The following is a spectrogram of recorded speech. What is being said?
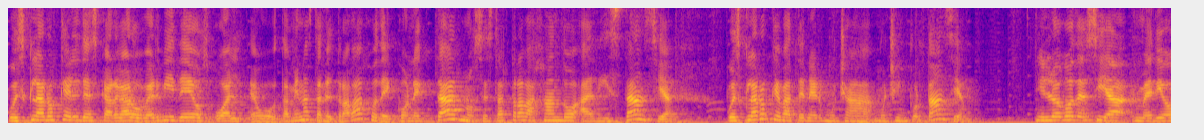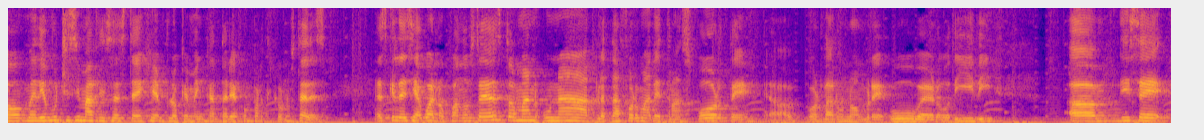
pues claro que el descargar o ver videos o, o, también hasta en el trabajo, de conectarnos, estar trabajando a distancia, pues claro que va a tener mucha, mucha importancia. Y luego decía, me dio, me dio muchísima risa este ejemplo que me encantaría compartir con ustedes. Es que decía, bueno, cuando ustedes toman una plataforma de transporte, ah, por dar un nombre, Uber o Didi, dice,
